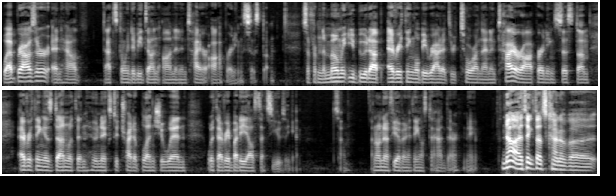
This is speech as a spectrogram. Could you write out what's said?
web browser and how that's going to be done on an entire operating system. So from the moment you boot up, everything will be routed through Tor on that entire operating system. Everything is done within Whonix to try to blend you in with everybody else that's using it. So I don't know if you have anything else to add there, Nate. No, I think that's kind of a.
